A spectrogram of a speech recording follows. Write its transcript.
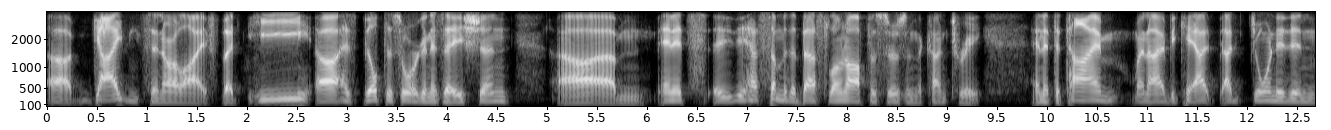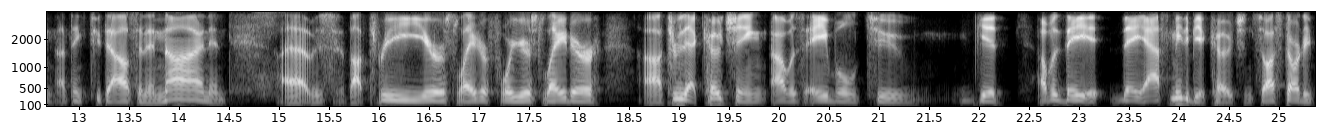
uh, guidance in our life. But he uh, has built this organization, um, and it's it has some of the best loan officers in the country. And at the time when I became, I, I joined it in I think 2009, and uh, it was about three years later, four years later. Uh, through that coaching, I was able to get. I was they they asked me to be a coach, and so I started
